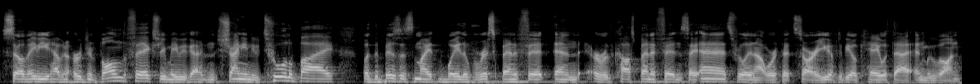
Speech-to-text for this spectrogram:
So maybe you have an urgent vuln to fix, or maybe you've got a shiny new tool to buy, but the business might weigh the risk benefit and or the cost benefit and say, eh, it's really not worth it. Sorry, you have to be okay with that and move on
